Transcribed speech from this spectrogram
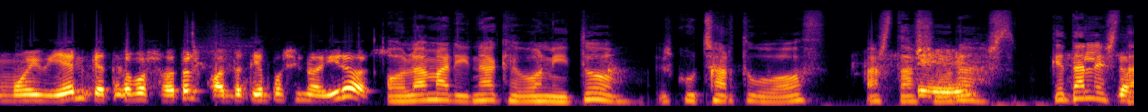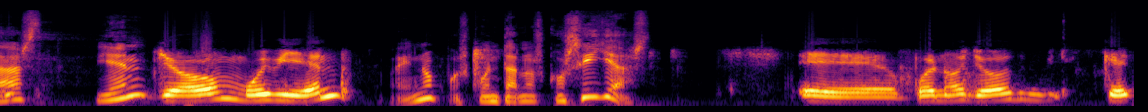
Muy bien, ¿qué tal vosotros? ¿Cuánto tiempo sin oíros? Hola Marina, qué bonito escuchar tu voz a estas eh, horas. ¿Qué tal estás? ¿Bien? Yo muy bien. Bueno, pues cuéntanos cosillas. Eh, bueno, yo que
